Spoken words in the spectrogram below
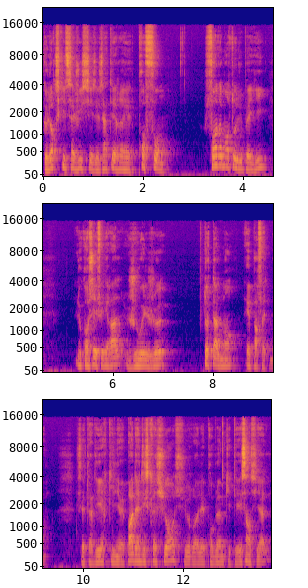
que lorsqu'il s'agissait des intérêts profonds, fondamentaux du pays, le Conseil fédéral jouait le jeu totalement et parfaitement. C'est-à-dire qu'il n'y avait pas d'indiscrétion sur les problèmes qui étaient essentiels,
